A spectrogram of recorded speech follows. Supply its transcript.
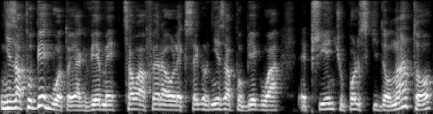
nie zapobiegło to, jak wiemy, cała afera Oleksego nie zapobiegła e, przyjęciu Polski do NATO,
